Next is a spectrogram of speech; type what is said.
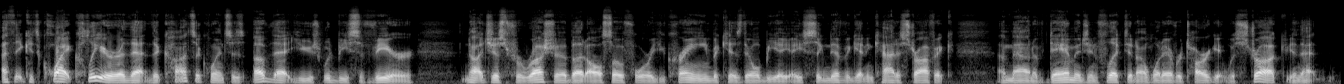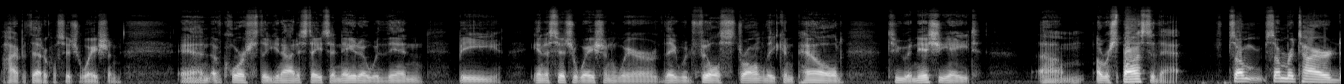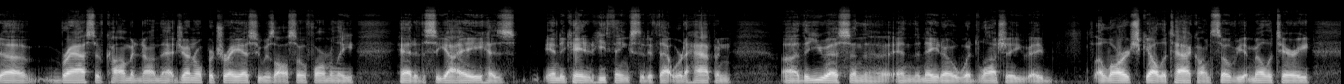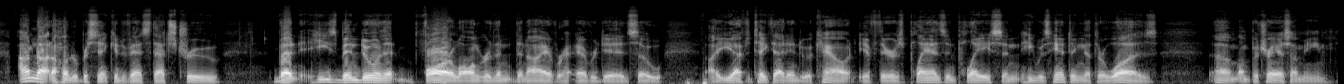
I think it's quite clear that the consequences of that use would be severe, not just for Russia, but also for Ukraine, because there will be a, a significant and catastrophic amount of damage inflicted on whatever target was struck in that hypothetical situation. And of course, the United States and NATO would then be in a situation where they would feel strongly compelled to initiate um, a response to that. Some some retired uh, brass have commented on that. General Petraeus, who was also formerly head of the CIA, has indicated he thinks that if that were to happen, uh, the U.S. and the and the NATO would launch a, a a large scale attack on Soviet military. I'm not 100% convinced that's true, but he's been doing it far longer than, than I ever ever did. So uh, you have to take that into account. If there's plans in place, and he was hinting that there was, um, on Petraeus, I mean,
